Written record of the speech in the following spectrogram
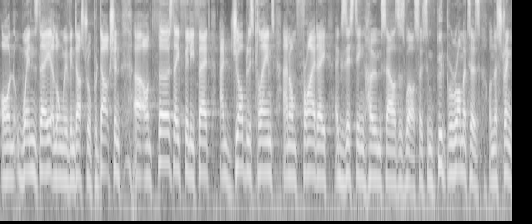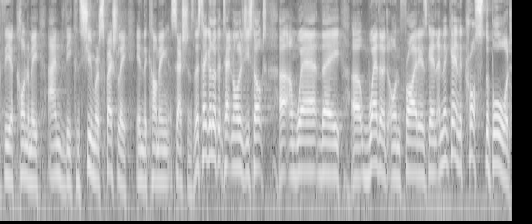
on Wednesday, along with industrial production. Uh, on Thursday, Philly Fed and jobless claims, and on Friday, existing home sales as well. So some good barometers on the strength of the economy and the consumer, especially in the coming sessions. Let's take a look at technology stocks uh, and where they uh, weathered on Friday again. And again, across the board,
